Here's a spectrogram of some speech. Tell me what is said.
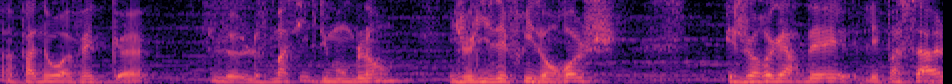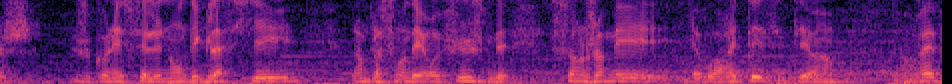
un panneau avec le, le, massif du Mont Blanc et je lisais Frison Roche et je regardais les passages. Je connaissais le nom des glaciers, l'emplacement des refuges, mais sans jamais y avoir été. C'était un, rêve.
